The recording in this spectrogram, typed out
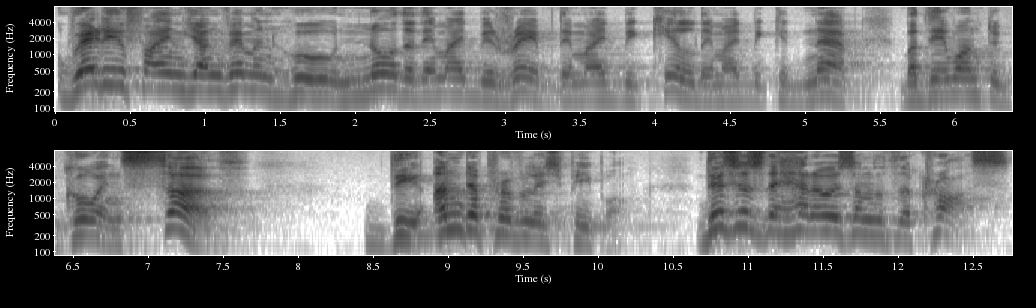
Where do you find young women who know that they might be raped, they might be killed, they might be kidnapped, but they want to go and serve the underprivileged people? This is the heroism of the cross,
